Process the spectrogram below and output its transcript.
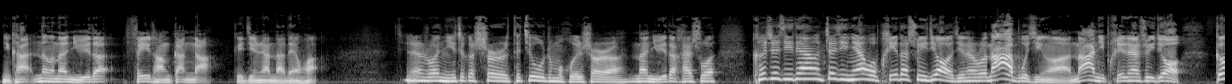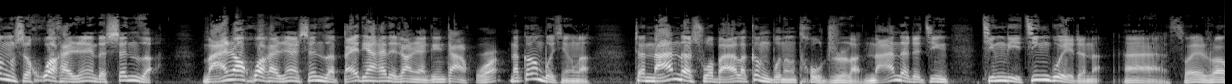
你看，弄那女的非常尴尬，给金山打电话。竟然说：“你这个事儿，他就这么回事儿啊。”那女的还说：“可这几天这几年我陪他睡觉。”竟然说：“那不行啊，那你陪人家睡觉更是祸害人家的身子。晚上祸害人家身子，白天还得让人家给你干活，那更不行了。这男的说白了更不能透支了。男的这精精力金贵着呢，哎，所以说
